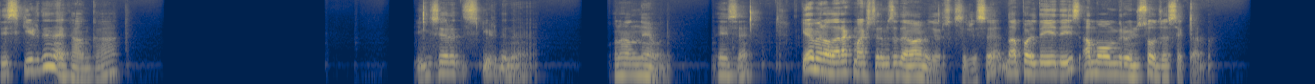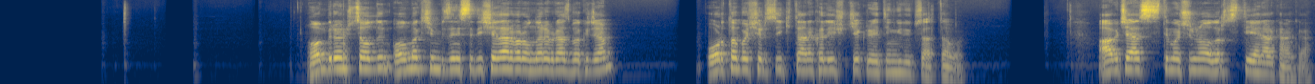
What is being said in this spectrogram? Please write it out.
Disk girdi ne kanka? Bilgisayara disk girdi ne? Onu anlayamadım. Neyse. Genel olarak maçlarımıza devam ediyoruz kısacası. Napoli'de 7'yiz ama 11 oyuncusu olacağız tekrardan. 11 oyuncusu olduğum, olmak için bizden istediği şeyler var. Onlara biraz bakacağım. Orta başarısı 2 tane kaleyi şutacak. Ratingi yükselt tamam. Abi Chelsea City maçı ne olur? City yener kanka.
